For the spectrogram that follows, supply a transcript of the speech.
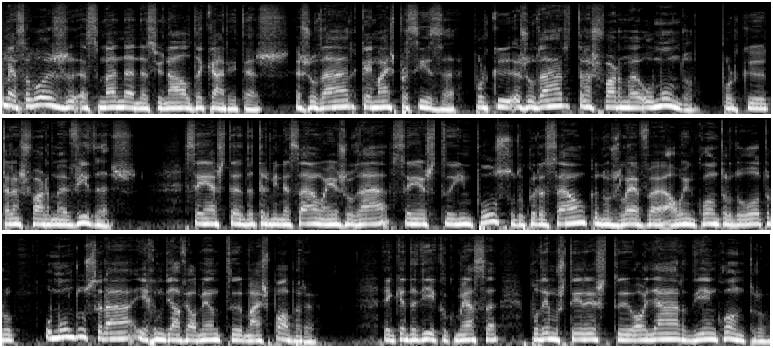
Começa hoje a Semana Nacional da Caritas. Ajudar quem mais precisa, porque ajudar transforma o mundo, porque transforma vidas. Sem esta determinação em ajudar, sem este impulso do coração que nos leva ao encontro do outro, o mundo será irremediavelmente mais pobre. Em cada dia que começa, podemos ter este olhar de encontro,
